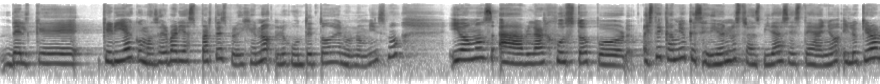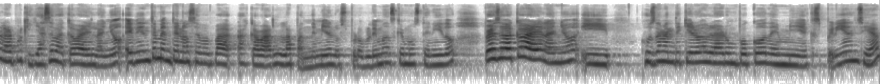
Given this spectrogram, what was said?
del que quería como hacer varias partes, pero dije, no, lo junté todo en uno mismo. Y vamos a hablar justo por este cambio que se dio en nuestras vidas este año. Y lo quiero hablar porque ya se va a acabar el año. Evidentemente no se va a acabar la pandemia, los problemas que hemos tenido, pero se va a acabar el año y justamente quiero hablar un poco de mi experiencia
